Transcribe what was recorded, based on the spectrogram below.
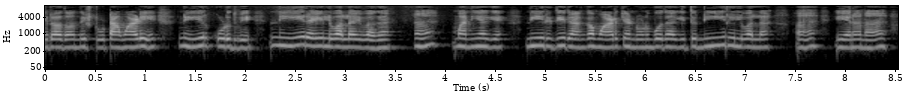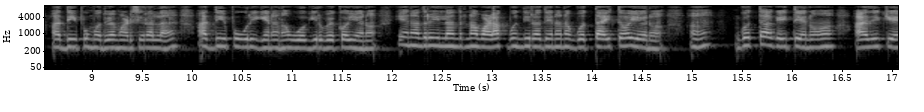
ಇರೋದೊಂದಿಷ್ಟು ಊಟ ಮಾಡಿ ನೀರು ಕುಡಿದ್ವಿ. ನೀರೇ ಇಲ್ವಲ್ಲ ಇವಾಗ? ಹಾಂ ಮನೆಯಾಗೆ ನೀರು ಹಂಗೆ ಮಾಡ್ಕೊಂಡು ಉಣ್ಬೋದಾಗಿತ್ತು. ನೀರಿಲ್ವಲ್ಲ ಹಾಂ ಏನಾನ ಆ ದೀಪು ಮದುವೆ ಮಾಡಿಸಿರಲ್ಲ? ಆ ದೀಪು ಊರಿಗೆ ಏನಾನ ಹೋಗಿರ್ಬೇಕೋ ಏನೋ? ಏನಾದರೂ ಇಲ್ಲಾಂದ್ರೆ ನಾವು ಒಳಕ್ಕೆ ಬಂದಿರೋದೇನೋ ಗೊತ್ತಾಯ್ತೋ ಏನೋ? ಹಾಂ ಗೊತ್ತಾಗೈತೇನೋ? ಅದಕ್ಕೆ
